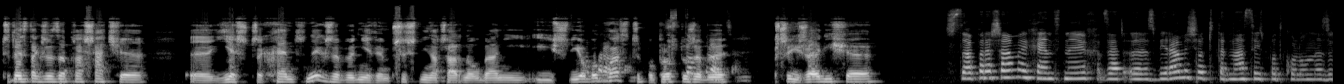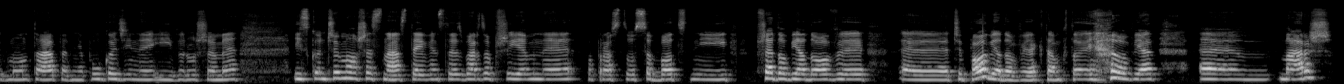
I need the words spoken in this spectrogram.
czy to jest tak, że zapraszacie y, jeszcze chętnych, żeby, nie wiem, przyszli na czarno ubrani i szli obok 100%. was, czy po prostu, 100%. żeby przyjrzeli się Zapraszamy chętnych. E, zbieramy się o 14 pod kolumnę Zygmunta, pewnie pół godziny i wyruszymy. I skończymy o 16, więc to jest bardzo przyjemny, po prostu sobotni, przedobiadowy e, czy poobiadowy, jak tam kto je obiad, marsz,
